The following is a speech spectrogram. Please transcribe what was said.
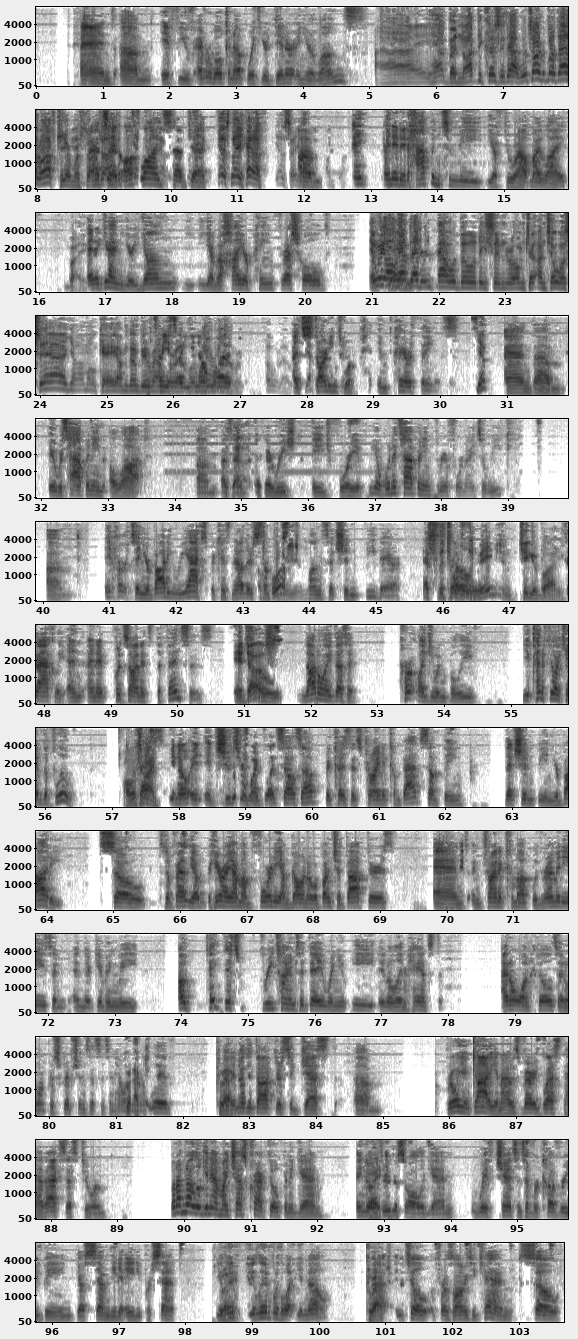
And um, if you've ever woken up with your dinner in your lungs, I have, but not because of that. We'll talk about that off camera. That's an offline yes, subject. Yes, I have. Yes, I have. Um, and and it had happened to me you know, throughout my life. Right. And again, you're young. You have a higher pain threshold. And we all have that infallibility syndrome to, until we say, yeah, yeah, I'm okay. I'm going to be around you forever. Say, you know what? Oh, it's yeah. starting to impair things. Yep. And um, it was happening a lot um, as I as I reached age forty. If, you know, when it's happening three or four nights a week, um, it hurts and your body reacts because now there's something in your lungs that shouldn't be there. That's the total so, invasion to your body. Exactly, and and it puts on its defenses. It does. So not only does it hurt like you wouldn't believe, you kind of feel like you have the flu all the time. You know, it, it shoots your white blood cells up because it's trying to combat something that shouldn't be in your body. So, so you know, here I am. I'm 40. I'm going to a bunch of doctors, and and trying to come up with remedies, and and they're giving me, oh, take this three times a day when you eat. It'll enhance. I don't want pills. I don't want prescriptions. This isn't how Correct. I want to live. Correct. And another doctor suggests um, brilliant guy, and I was very blessed to have access to him. But I'm not looking at my chest cracked open again and go right. through this all again with chances of recovery being you know, 70 to 80 percent. You Right. live you live with what you know. Correct. uh, until for as long as you can. So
